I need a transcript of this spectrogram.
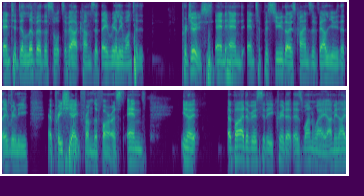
and to deliver the sorts of outcomes that they really want to produce and mm. and and to pursue those kinds of value that they really appreciate from the forest and you know a biodiversity credit is one way. I mean, I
